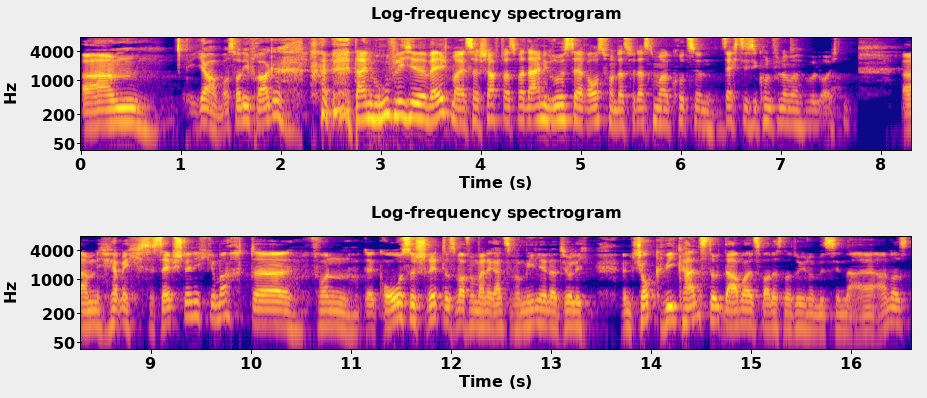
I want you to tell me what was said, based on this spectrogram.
Ähm, ja, was war die Frage? Deine berufliche Weltmeisterschaft, was war deine größte Herausforderung, dass wir das nochmal kurz in 60 Sekunden nochmal beleuchten? Ähm, ich habe mich selbstständig gemacht. Äh, von der große Schritt, das war für meine ganze Familie natürlich ein Schock. Wie kannst du, damals war das natürlich noch ein bisschen äh, anders,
